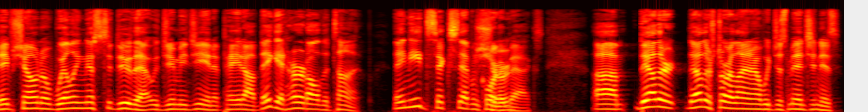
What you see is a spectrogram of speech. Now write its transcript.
They've shown a willingness to do that with Jimmy G, and it paid off. They get hurt all the time. They need six, seven Sure. quarterbacks. Um, the other, the other storyline I would just mention is,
